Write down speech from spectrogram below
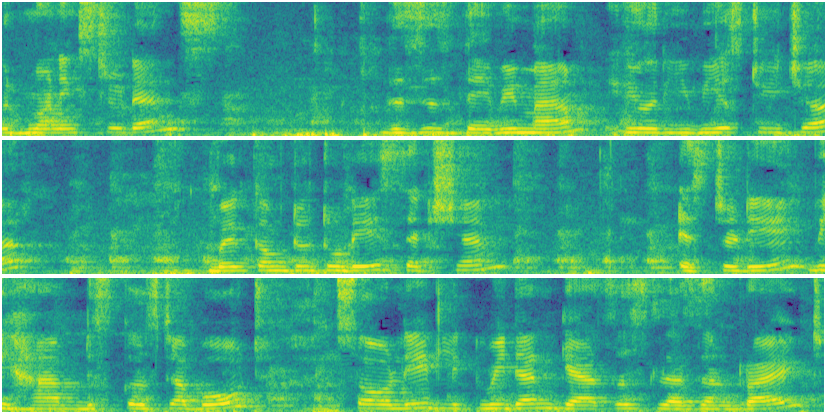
Good morning students. This is Devi ma'am, your EVS teacher. Welcome to today's section. Yesterday we have discussed about solid, liquid and gases lesson, right?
